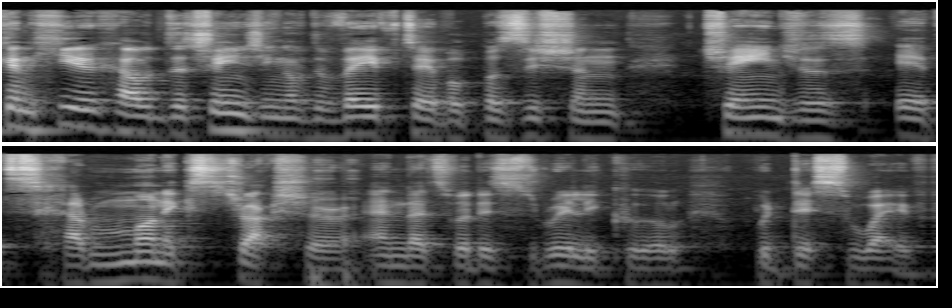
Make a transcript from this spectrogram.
You can hear how the changing of the wavetable position changes its harmonic structure and that's what is really cool with this wave.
